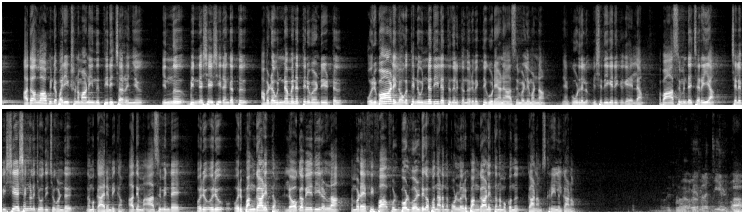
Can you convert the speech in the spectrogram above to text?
അത് അള്ളാഹുവിന്റെ പരീക്ഷണമാണ് ഇന്ന് തിരിച്ചറിഞ്ഞ് ഇന്ന് ഭിന്നശേഷി രംഗത്ത് അവരുടെ ഉന്നമനത്തിന് വേണ്ടിയിട്ട് ഒരുപാട് ലോകത്തിന്റെ ഉന്നതിയിലെത്തി നിൽക്കുന്ന ഒരു വ്യക്തി കൂടിയാണ് ആസിം വെള്ളിമണ്ണ. ഞാൻ കൂടുതൽ വിശദീകരിക്കുകയല്ല അപ്പോൾ ആസിമിന്റെ ചെറിയ ചില വിശേഷങ്ങൾ ചോദിച്ചുകൊണ്ട് നമുക്ക് ആരംഭിക്കാം ആദ്യം ആസിമിന്റെ ഒരു ഒരു ഒരു പങ്കാളിത്തം ലോകവേദിയിലുള്ള നമ്മുടെ ഫിഫ ഫുട്ബോൾ വേൾഡ് കപ്പ് നടന്നപ്പോൾ ഉള്ള ഒരു പങ്കാളിത്തം നമുക്കൊന്ന് കാണാം സ്ക്രീനിൽ കാണാം? Uh,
